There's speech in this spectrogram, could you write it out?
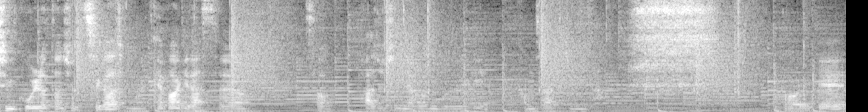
무심코 올렸던 쇼츠가 정말 대박이 났어요. 그래서 봐주신 여러분들에게 감사드립니다. 어, 이게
